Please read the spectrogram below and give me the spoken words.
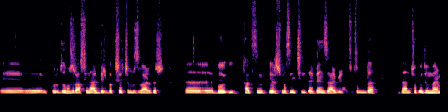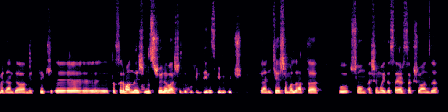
e, kurduğumuz rasyonel bir bakış açımız vardır. E, bu Taksim yarışması içinde benzer bir tutumda çok ödün vermeden devam ettik. E, tasarım anlayışımız şöyle başladı. Bu bildiğiniz gibi üç yani iki aşamalı hatta bu son aşamayı da sayarsak şu anda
